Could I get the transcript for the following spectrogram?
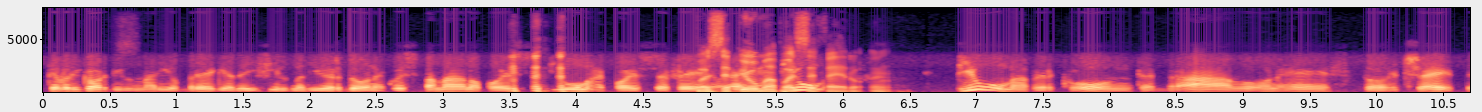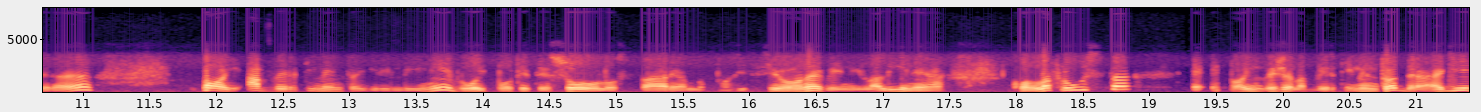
Te lo ricordi il Mario Brega dei film di Verdone? Questa mano può essere piuma e può essere ferro. Può essere eh, piuma, può essere ferro. Eh. Piuma per Conte, bravo, onesto, eccetera. Eh. Poi avvertimento ai grillini, voi potete solo stare all'opposizione, quindi la linea con la frusta e, e poi invece l'avvertimento a Draghi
